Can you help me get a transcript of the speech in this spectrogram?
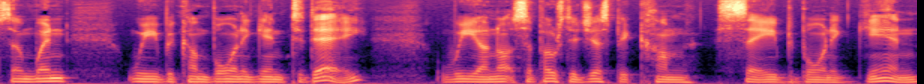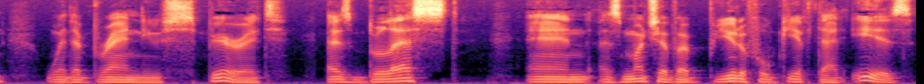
So when we become born again today, we are not supposed to just become saved, born again with a brand new spirit. As blessed and as much of a beautiful gift that is,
